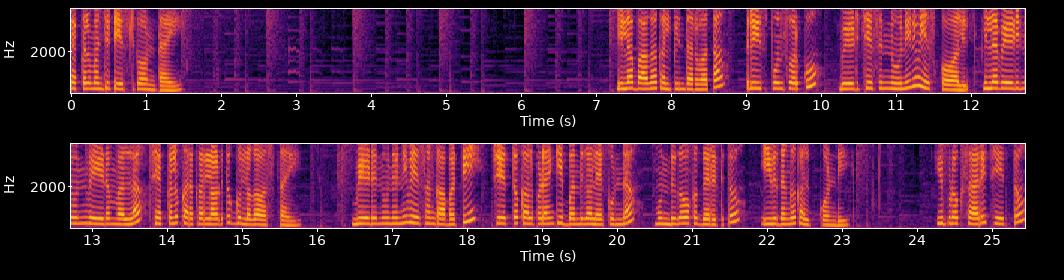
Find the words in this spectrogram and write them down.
చెక్కలు మంచి టేస్ట్గా ఉంటాయి. ఇలా బాగా కలిపిన తర్వాత త్రీ స్పూన్స్ వరకు వేడి చేసిన నూనెని వేసుకోవాలి. ఇలా వేడి నూనె వేయడం వల్ల చెక్కలు కరకరలాడుతూ గుల్లగా వస్తాయి. వేడి నూనెని వేసాం కాబట్టి చేత్తో కలపడానికి ఇబ్బందిగా లేకుండా ముందుగా ఒక గరిటెతో ఈ విధంగా కలుపుకోండి. ఇప్పుడు ఒకసారి చేత్తో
